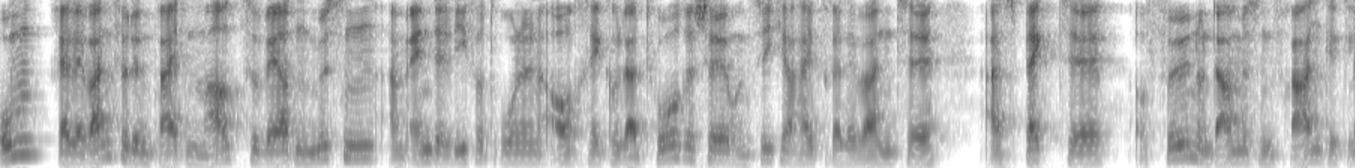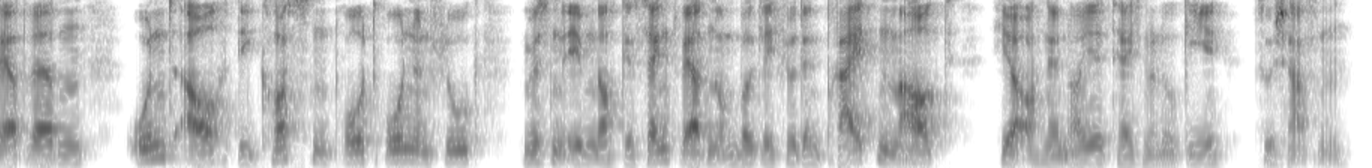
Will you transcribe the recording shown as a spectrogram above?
Um relevant für den breiten Markt zu werden, müssen am Ende Lieferdrohnen auch regulatorische und sicherheitsrelevante Aspekte erfüllen und da müssen Fragen geklärt werden und auch die Kosten pro Drohnenflug müssen eben noch gesenkt werden, um wirklich für den breiten Markt hier auch eine neue Technologie zu schaffen.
